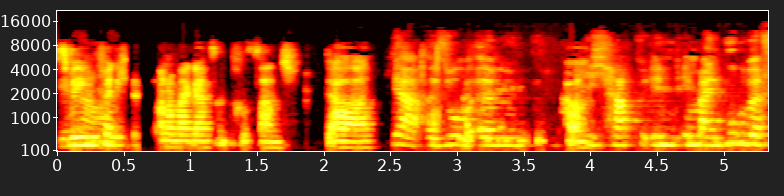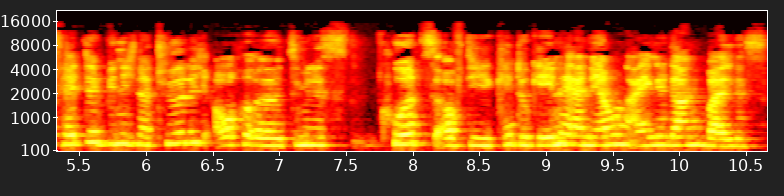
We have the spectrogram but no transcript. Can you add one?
Deswegen genau. finde ich das auch nochmal ganz interessant. Da ja, also ähm, ich habe in, in meinem Buch über Fette bin ich natürlich auch äh, zumindest kurz auf die ketogene Ernährung eingegangen, weil das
